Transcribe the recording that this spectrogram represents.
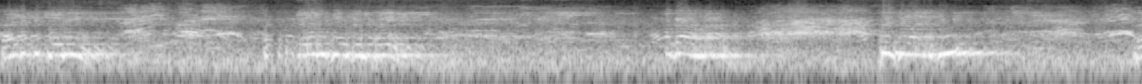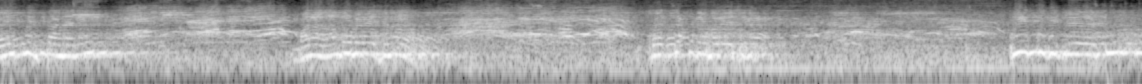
తడికి కొని జీవితంపై అవగాహన కల్పించడానికి ప్రయత్నిస్తానని మన ఆంధ్రప్రదేశ్లో స్వచ్ఛ ఆంధ్రప్రదేశ్గా తీర్చిదిద్దేందుకు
